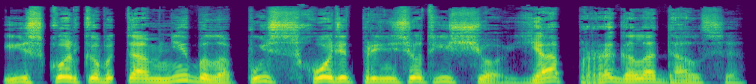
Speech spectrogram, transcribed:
И сколько бы там ни было, пусть сходит, принесет еще. Я проголодался».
